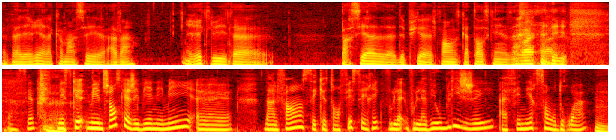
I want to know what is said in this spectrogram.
Euh, Valérie, elle a commencé euh, avant. Eric, lui, était partiel euh, depuis, euh, je pense, 14-15 ans. Ouais, ouais. Partiel. Mais, ce que, mais une chose que j'ai bien aimée, euh, dans le fond, c'est que ton fils Eric, vous l'a- vous l'avez obligé à finir son droit, Mm.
